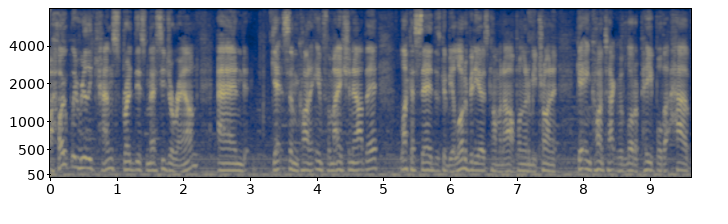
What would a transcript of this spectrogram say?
I hope we really can spread this message around and get some kind of information out there. Like I said, there's gonna be a lot of videos coming up. I'm gonna be trying to get in contact with a lot of people that have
